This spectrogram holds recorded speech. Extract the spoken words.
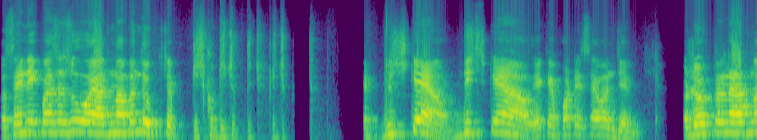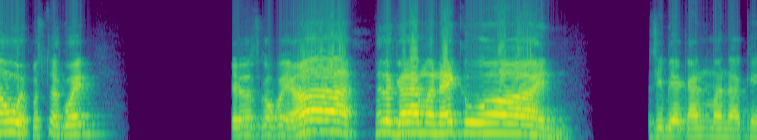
તો સૈનિક પાસે શું હોય? હાથમાં બંદૂક. છે ઢિચકો, ઢિચક, ઢિચક, ઢિચક. ઢિચક્યાવ, ઢિચક્યાવ, AK-47 જેવી. તો ડોક્ટરના હાથમાં હોય? પુસ્તક હોય? સ્ટેથોસ્કોપ. હોય હા એટલે ગળામાં નાખ્યું હોય. પછી બે કાનમાં નાખે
